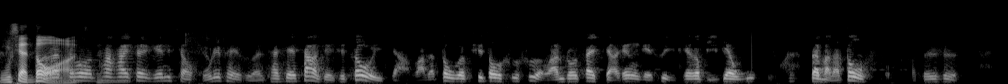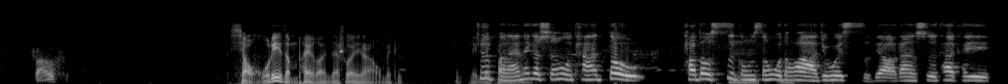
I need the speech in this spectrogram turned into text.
无限斗啊！之后他还可以给你小狐狸配合，他先上去去斗一下，完了斗个去斗四四，完了之后再响应给自己贴个皮变五，再把他斗死，真是爽死。小狐狸怎么配合？你再说一下，我没听。就是本来那个生物它斗它斗四攻生物的话就会死掉，但是它可以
